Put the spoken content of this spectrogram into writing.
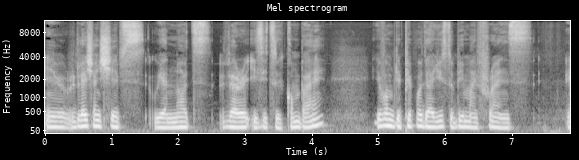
Uh, relationships were not very easy to come by. Even the people that used to be my friends uh,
